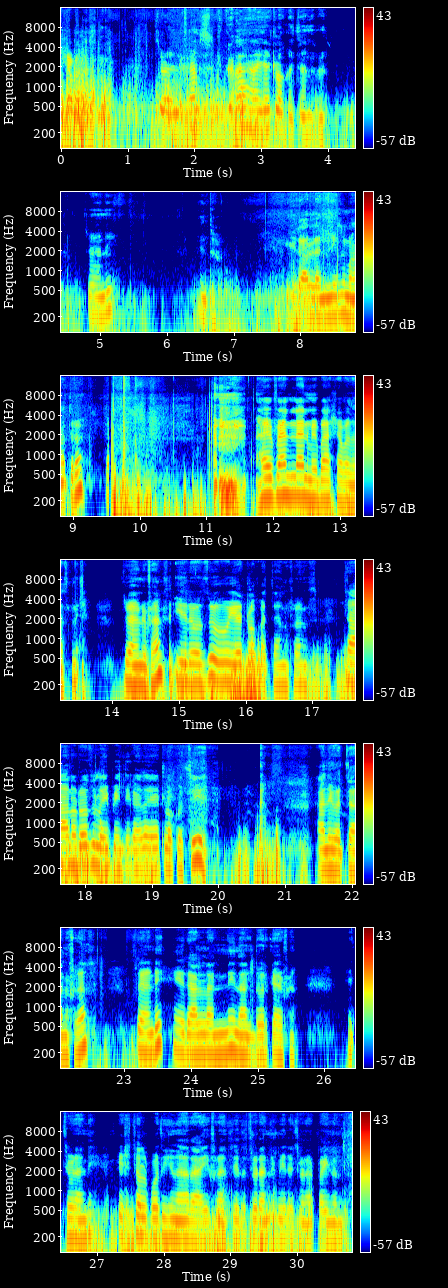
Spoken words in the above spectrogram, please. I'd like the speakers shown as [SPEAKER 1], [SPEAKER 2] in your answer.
[SPEAKER 1] భాషాపదర్శి చూడండి ఫ్రెండ్స్ ఇక్కడ ఏట్లోకి వచ్చాను ఫ్రెండ్స్ చూడండి. ఇంత ఈ రాళ్ళన్నీ మాత్రం హై ఫ్రెండ్స్ నేను మీ భాషాపదర్శిని చూడండి ఫ్రెండ్స్ ఈరోజు ఏట్లోకి వచ్చాను ఫ్రెండ్స్. చాలా రోజులు అయిపోయింది కదా ఏట్లోకి వచ్చి. అని వచ్చాను ఫ్రెండ్స్. చూడండి ఈ రాళ్ళన్నీ నాకు దొరికాయి ఫ్రెండ్స్. ఇది చూడండి. క్రిస్టల్ పొదిగిన రాయి ఫ్రెండ్స్ ఇది చూడండి మీరే చూడండి. పైన ఉంది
